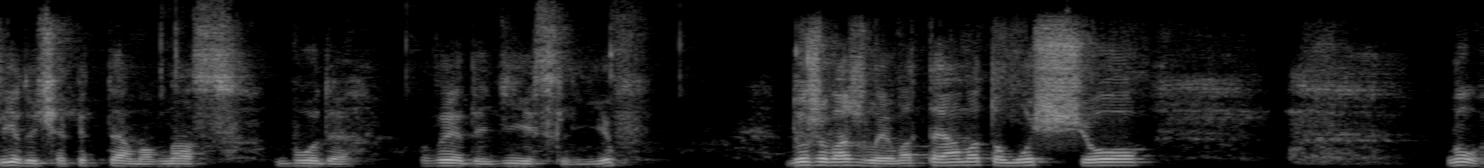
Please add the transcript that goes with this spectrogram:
Слідуюча підтема в нас буде види дієслів. Дуже важлива тема, тому що, ну,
